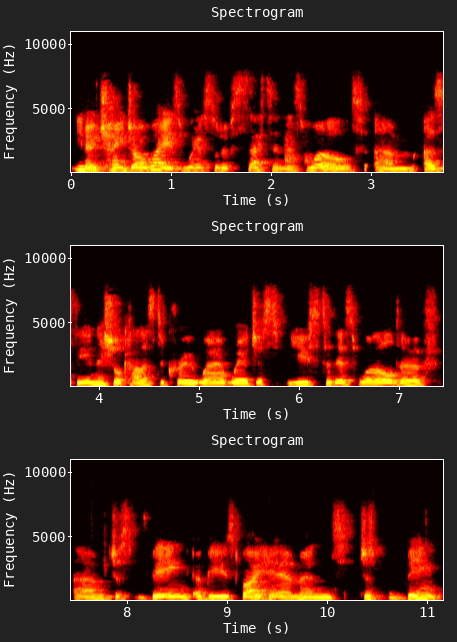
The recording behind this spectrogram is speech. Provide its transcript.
you know change our ways. We're sort of set in this world um, as the initial Callister crew, where we're just used to this world of um, just being abused by him and just being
